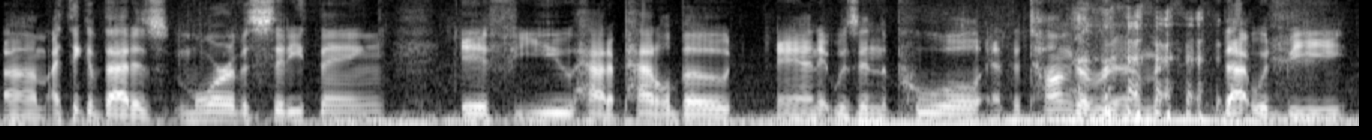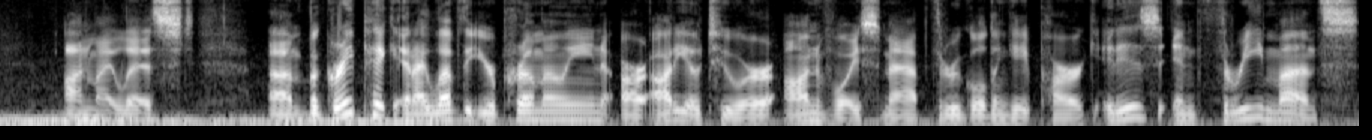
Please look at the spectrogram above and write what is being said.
Um, I think of that as more of a city thing. If you had a paddle boat and it was in the pool at the Tonga room, that would be on my list. Um, but great pick, and I love that you're promoting our audio tour on Voice Map through Golden Gate Park. It is in three months.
